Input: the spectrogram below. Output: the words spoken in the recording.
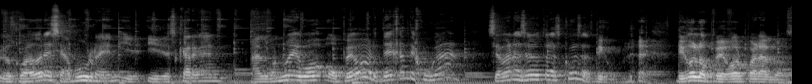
los jugadores se aburren y, descargan algo nuevo o peor, dejan de jugar, se van a hacer otras cosas. Digo, digo lo peor para, los,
